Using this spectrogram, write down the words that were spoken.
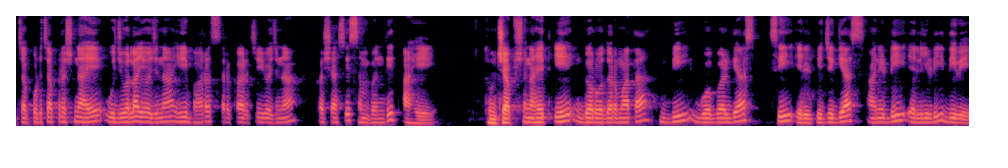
चा पुढचा प्रश्न आहे उज्ज्वला योजना ही भारत सरकारची योजना कशाशी संबंधित आहे? तुमचे ऑप्शन आहेत ए गरोदर माता बी गोबर gas C L P G gas आणि डी एल ई डी दिवे.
